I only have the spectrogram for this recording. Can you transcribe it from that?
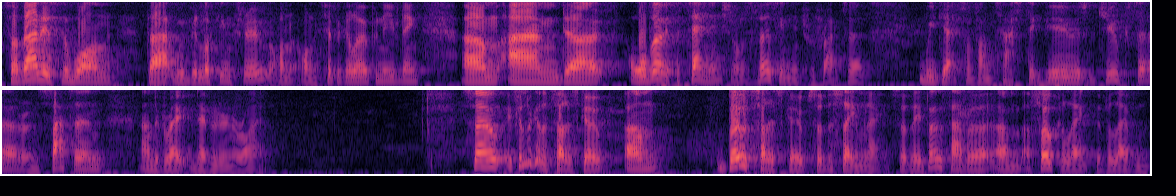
So that is the one that we'd be looking through on, on a typical open evening. Um, and uh, although it's a 10 inch, not a 13 inch refractor, we get some fantastic views of Jupiter and Saturn and the great nebula in Orion. So if you look at the telescope, um, both telescopes are the same length. So they both have a, um, a focal length of 11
